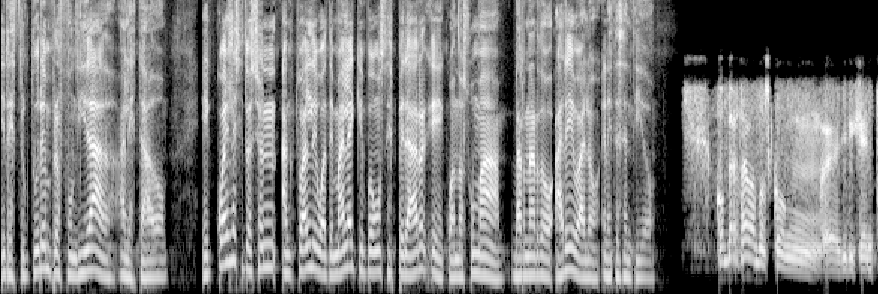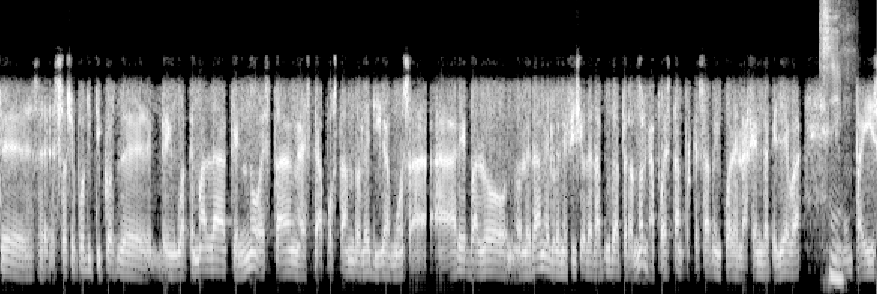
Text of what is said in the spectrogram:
y reestructure en profundidad al Estado. Eh, ¿Cuál es la situación actual de Guatemala y qué podemos esperar eh, cuando asuma Bernardo Arevalo en este sentido? Conversábamos con eh, dirigentes eh, sociopolíticos de, de, Guatemala que no están este, apostándole, digamos, a, a, Arevalo, no le dan el beneficio de la duda, pero no le apuestan porque saben cuál es la agenda que lleva. Sí. En un país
